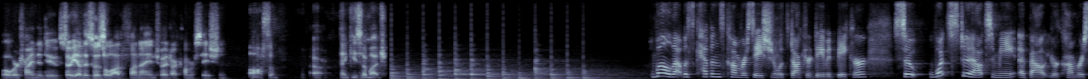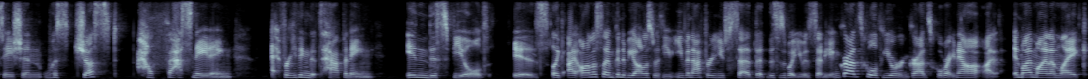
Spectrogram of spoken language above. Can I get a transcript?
what we're trying to do. So, yeah, this was a lot of fun. I enjoyed our conversation. Awesome. Uh, thank you so much. Well, that was Kevin's conversation with Dr. David Baker. So, what stood out to me about your conversation was just how fascinating everything that's happening in this field is. Like, I honestly, I'm going to be honest with you, even after you said that this is what you would study in grad school, if you were in grad school right now, I, in my mind, I'm like,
